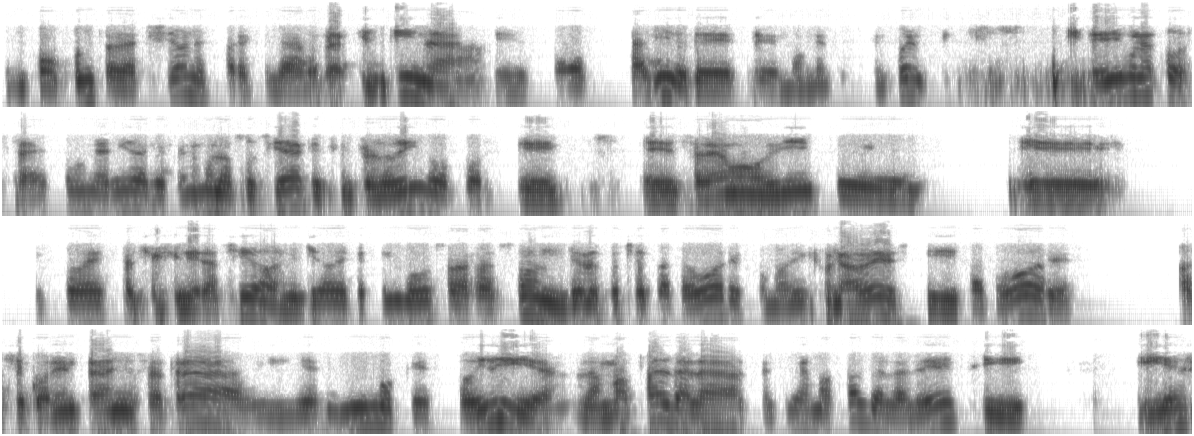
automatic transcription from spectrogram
un conjunto de acciones para que la, Argentina eh, de este momento que se encuentra. Y te digo una cosa, esta es una herida que tenemos en la sociedad, que siempre lo digo, porque eh, sabemos muy bien que eh, toda esta generación, yo de que tengo uso de razón, yo lo escucho a Pato Bores, como dije una vez, y Pato Bores, hace 40 años atrás, y es lo mismo que hoy día, la más falda, la cantidad más falda la lees y y es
